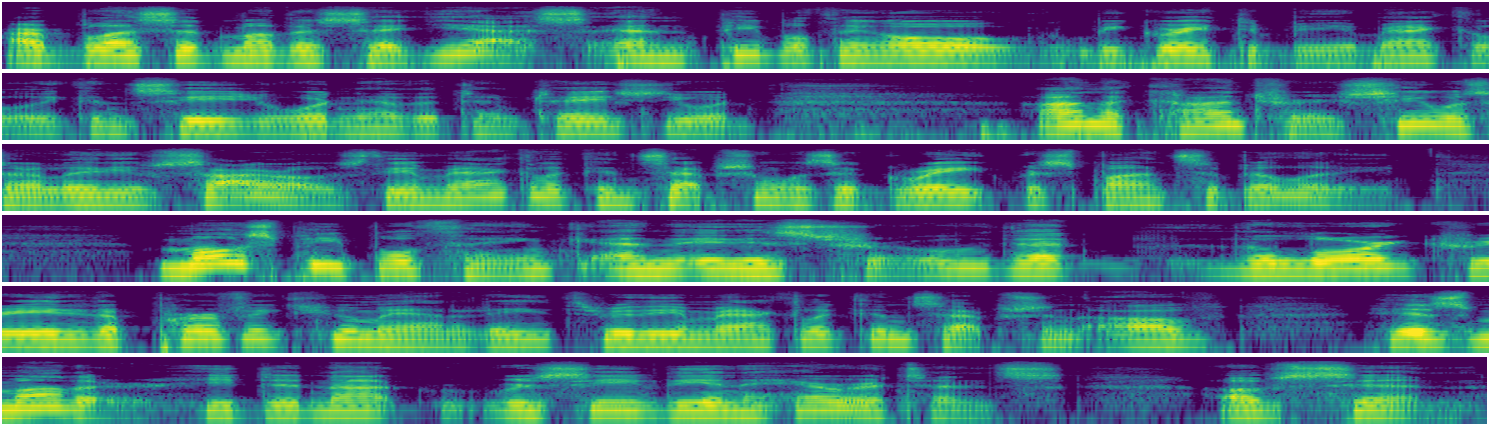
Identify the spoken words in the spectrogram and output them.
Our Blessed Mother said yes, and people think, oh, it'd be great to be immaculately conceived. You wouldn't have the temptation. You would. On the contrary, she was Our Lady of Sorrows. The Immaculate Conception was a great responsibility. Most people think, and it is true, that the Lord created a perfect humanity through the Immaculate Conception of His mother. He did not receive the inheritance of sin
